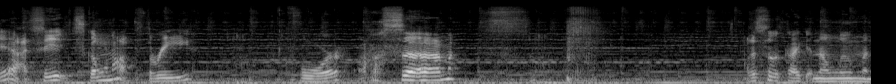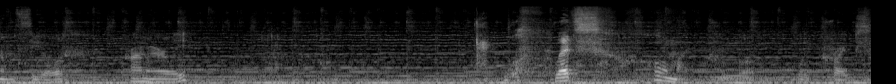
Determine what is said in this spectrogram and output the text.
Yeah, I see, it's going up. Three, four, awesome. This looks like an aluminum field, primarily. Let's. Oh my. Holy cripes.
